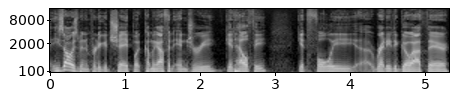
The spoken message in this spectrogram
he's always been in pretty good shape, but coming off an injury, get healthy, get fully uh, ready to go out there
